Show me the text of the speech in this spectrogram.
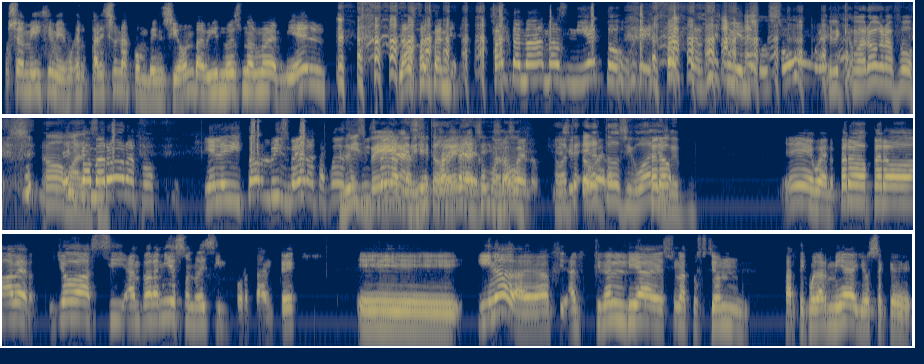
O sea, me dije mi mujer, parece una convención, David, no es una luna de miel. Nada, falta, falta nada más nieto, güey. Falta el nieto y el susú, güey. El camarógrafo. No, El madre camarógrafo. Y el editor Luis Vera, ¿te acuerdas? de Luis Vera, Luisito Vera, sí, cómo no. bueno, No, eran Vera. todos iguales, Pero- güey. Eh, bueno, pero, pero a ver, yo así, para mí eso no es importante. Eh, y nada, al, al final del día es una cuestión particular mía. Yo sé que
